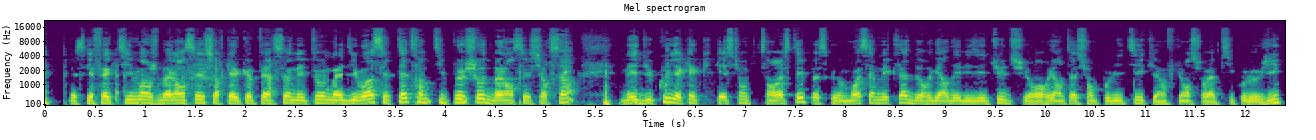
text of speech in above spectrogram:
parce qu'effectivement, je balançais sur quelques personnes et tout. On m'a dit, ouais, c'est peut-être un petit peu chaud de balancer sur ça, mais du coup, il y a quelques questions qui sont restées parce que moi, ça m'éclate de regarder les études sur orientation politique et influence sur la psychologie.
